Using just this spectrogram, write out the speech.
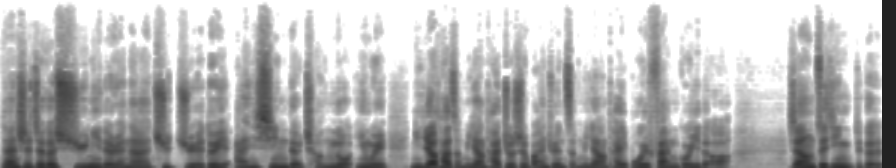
但是这个虚拟的人呢，去绝对安心的承诺，因为你要他怎么样，他就是完全怎么样，他也不会犯规的啊。像最近这个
